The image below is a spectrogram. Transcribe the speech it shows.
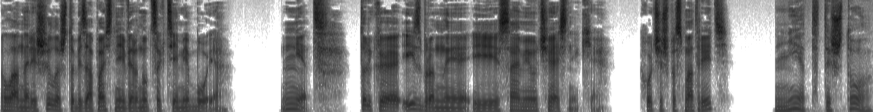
Лана решила, что безопаснее вернуться к теме боя. «Нет, только избранные и сами участники. Хочешь посмотреть? Нет, ты что?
